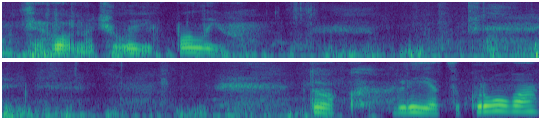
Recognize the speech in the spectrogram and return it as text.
Оце гарно чоловік полив. Так, лія цукрова,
